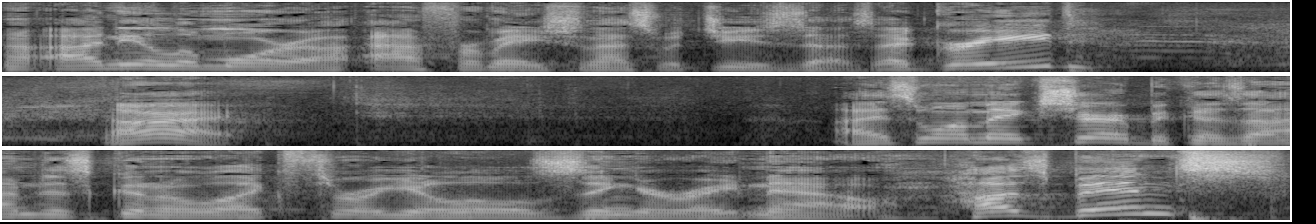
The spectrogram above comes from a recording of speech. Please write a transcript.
I need a little more uh, affirmation. That's what Jesus does. Agreed? All right. I just want to make sure because I'm just going to like throw you a little zinger right now. Husbands,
